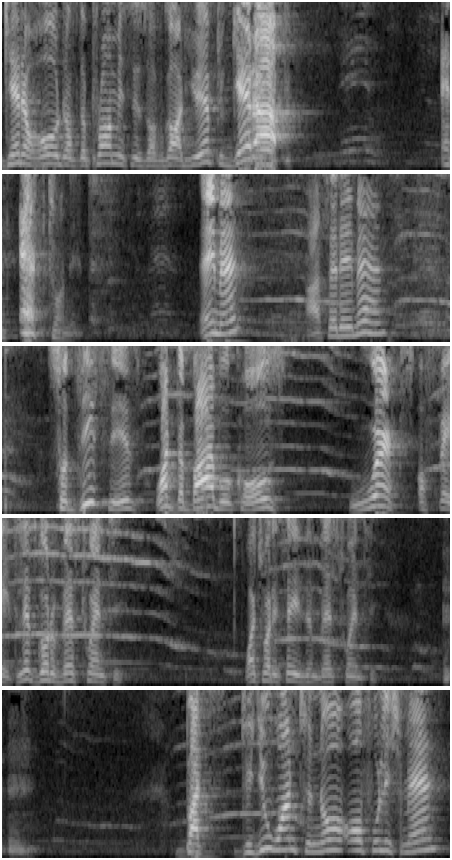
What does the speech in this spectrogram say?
get a hold of the promises of God. You have to get up and act on it. Amen. I said amen. So this is what the Bible calls works of faith. Let's go to verse 20. Watch what it says in verse 20. but do you want to know, O foolish man,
